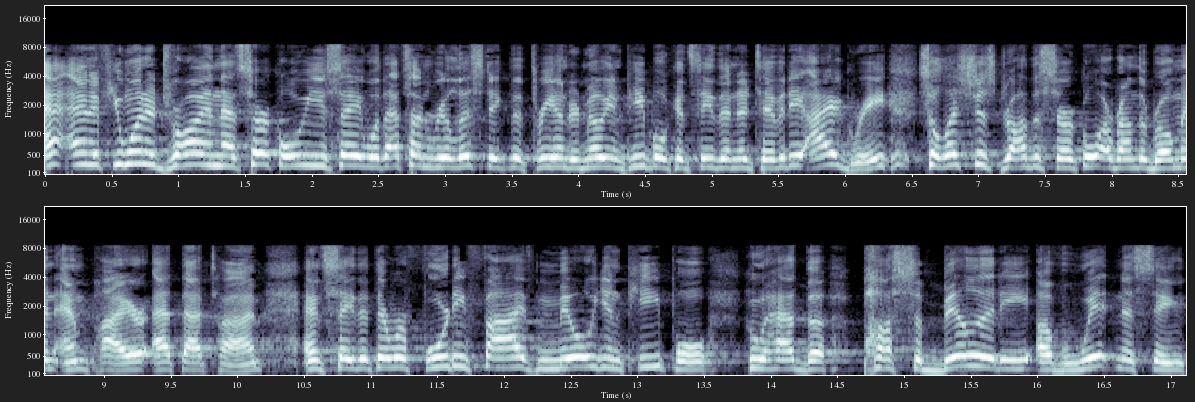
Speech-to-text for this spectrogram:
And if you want to draw in that circle, you say, well, that's unrealistic that 300 million people could see the Nativity. I agree. So let's just draw the circle around the Roman Empire at that time and say that there were 45 million people who had the possibility of witnessing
